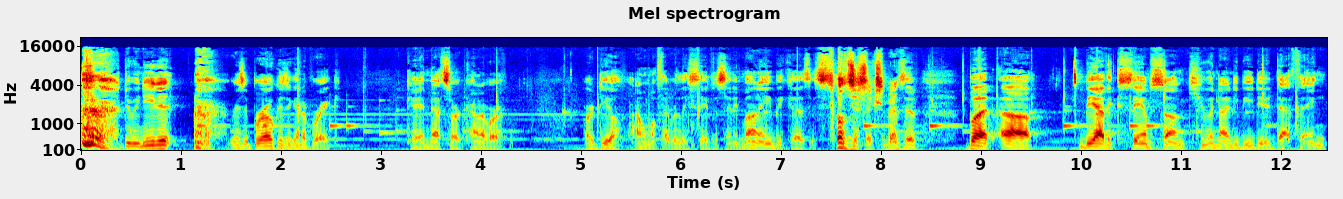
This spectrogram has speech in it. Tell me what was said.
do we need it, or is it broke? Is it gonna break? Okay, and that's our kind of our our deal. I don't know if that really saves us any money because it's still just expensive, but uh, but yeah, the Samsung QN90B, dude, that thing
